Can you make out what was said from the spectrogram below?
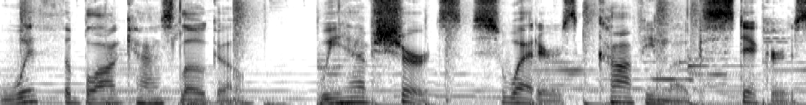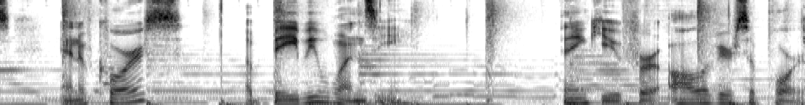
with the Blogcast logo. We have shirts, sweaters, coffee mugs, stickers, and of course, a baby onesie. Thank you for all of your support.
